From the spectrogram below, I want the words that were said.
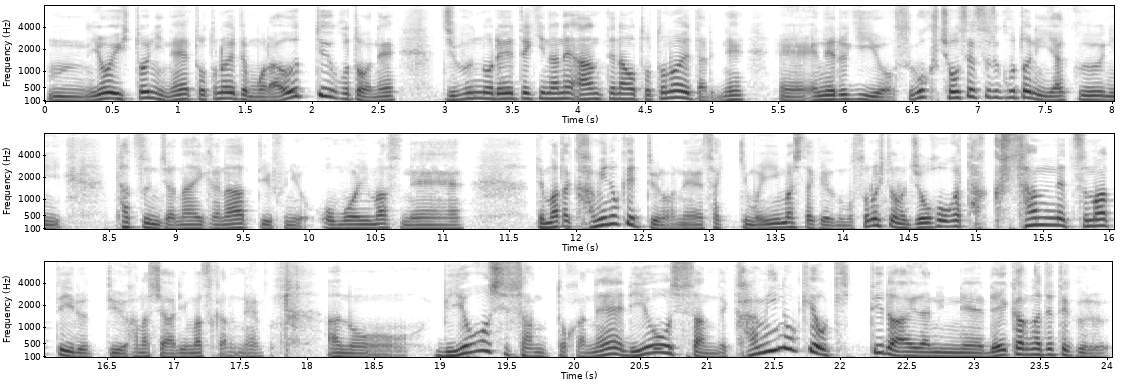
うん、良い人にね、整えてもらうっていうことはね、自分の霊的なね、アンテナを整えたりね、えー、エネルギーをすごく調整することに役に立つんじゃないかなっていうふうに思いますね。で、また髪の毛っていうのはね、さっきも言いましたけれども、その人の情報がたくさんね、詰まっているっていう話ありますからね。あの、美容師さんとかね、理容師さんで髪の毛を切ってる間にね、霊感が出てくる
